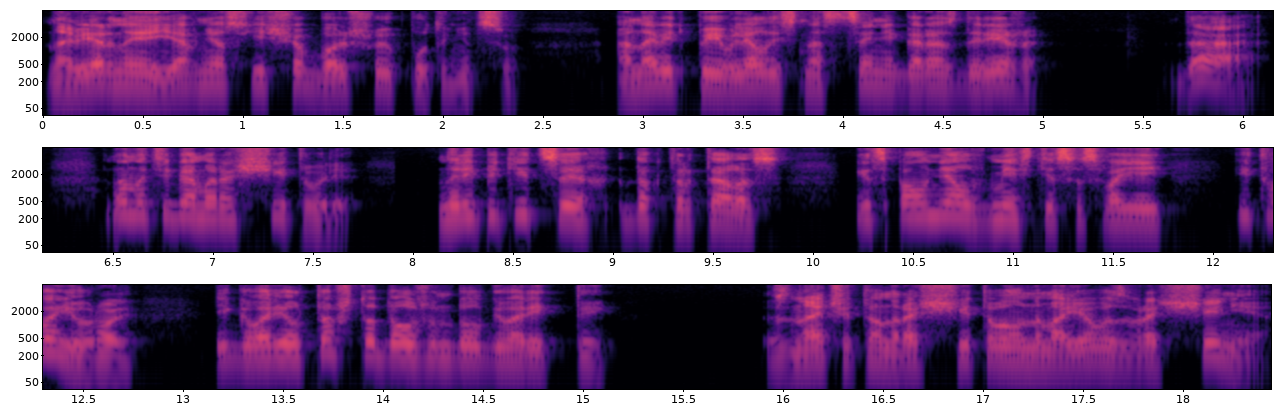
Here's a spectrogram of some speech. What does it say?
Наверное, я внес еще большую путаницу. Она ведь появлялась на сцене гораздо реже. Да, но на тебя мы рассчитывали. На репетициях доктор Талос исполнял вместе со своей и твою роль, и говорил то, что должен был говорить ты. Значит, он рассчитывал на мое возвращение.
